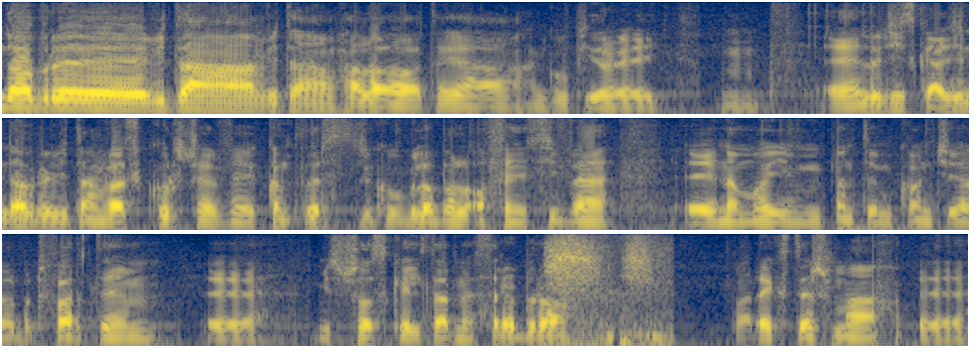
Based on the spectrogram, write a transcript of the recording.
dobry, witam, witam, halo, to ja, głupi ryj. Mm. E, ludziska, dzień dobry, witam was, kurczę, w Counter-Strike'u Global Offensive e, na moim piątym koncie albo czwartym, e, mistrzowskie elitarne srebro. Parex też ma, e,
